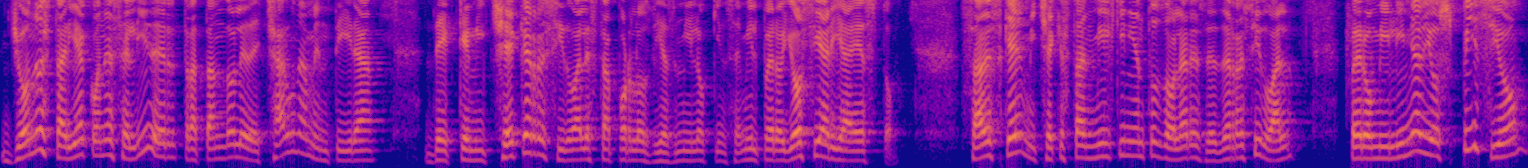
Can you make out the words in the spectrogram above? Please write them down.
Yo no estaría con ese líder tratándole de echar una mentira, de que mi cheque residual está por los 10 mil o 15 mil, pero yo sí haría esto. ¿Sabes qué? Mi cheque está en 1.500 dólares desde residual, pero mi línea de auspicio,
